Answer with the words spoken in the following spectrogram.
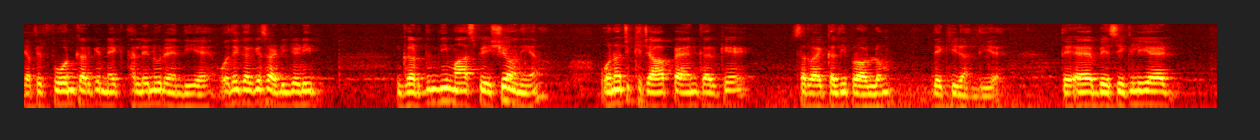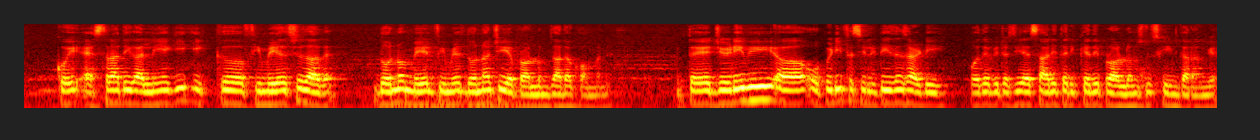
ਜਾਂ ਫਿਰ ਫੋਨ ਕਰਕੇ ਨੈਕ ਥੱਲੇ ਨੂੰ ਰਹਿੰਦੀ ਹੈ। ਉਹਦੇ ਕਰਕੇ ਸਾਡੀ ਜਿਹੜੀ ਗਰਦਨ ਦੀ ਮਾਸਪੇਸ਼ੀਆਂ ਹੁੰਦੀਆਂ ਨਾ, ਉਹਨਾਂ 'ਚ ਖਿਚਾਵ ਪੈਣ ਕਰਕੇ ਸਰਵਾਈਕਲ ਦੀ ਪ੍ਰੋਬਲਮ ਦੇਖੀ ਜਾਂਦੀ ਹੈ। ਤੇ ਇਹ ਬੇਸਿਕਲੀ ਇਹ ਕੋਈ ਇਸ ਤਰ੍ਹਾਂ ਦੀ ਗੱਲ ਨਹੀਂ ਹੈ ਕਿ ਇੱਕ ਫੀਮੇਲ 'ਚ ਜ਼ਿਆਦਾ ਹੈ। ਦੋਨੋਂ ਮੇਲ ਫੀਮੇਲ ਦੋਨਾਂ 'ਚ ਹੀ ਇਹ ਪ੍ਰੋਬਲਮ ਜ਼ਿਆਦਾ ਕਾਮਨ ਹੈ। ਤੇ ਜਿਹੜੀ ਵੀ ਓਪੀਡੀ ਫੈਸਿਲਿਟੀਜ਼ ਨੇ ਸਾਡੀ ਉਹਦੇ ਵਿੱਚ ਅਸੀਂ ਇਹ ਸਾਰੀ ਤਰੀਕੇ ਦੀ ਪ੍ਰੋਬਲਮਸ ਨੂੰ ਸਕਰੀਨ ਕਰਾਂਗੇ।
